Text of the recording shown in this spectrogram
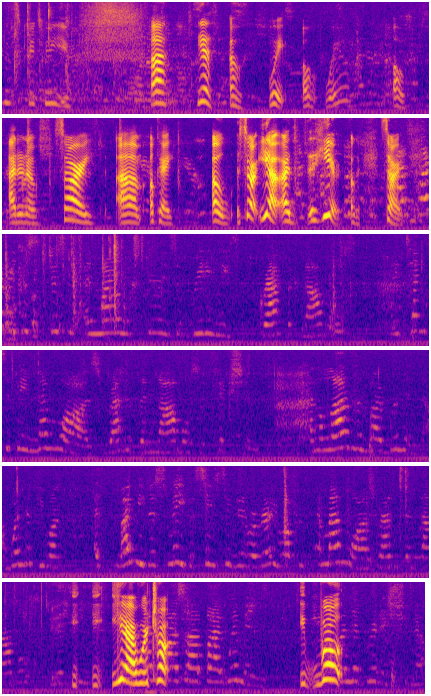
It's great to meet you. Uh, yes. Oh, wait. Oh, where? Oh, I don't know. Sorry. Um, okay. Oh, sorry. Yeah, uh, here. Okay. Sorry. I'm wondering, because just in my own experience of reading these graphic novels, they tend to be memoirs rather than novels of fiction. And a lot of them by women. I wonder if you want, it might be just me, but it seems to me they were very often memoirs rather than novels. Y- y- yeah, we're talking. Memoirs are by women, Well, when they're British, you know.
